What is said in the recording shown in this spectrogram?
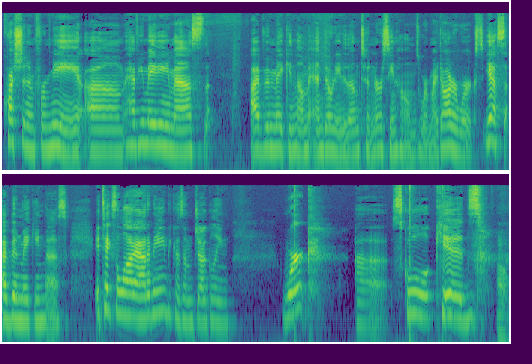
question for me. Um, have you made any masks? I've been making them and donating them to nursing homes where my daughter works. Yes, I've been making masks. It takes a lot out of me because I'm juggling work, uh, school, kids. oh,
